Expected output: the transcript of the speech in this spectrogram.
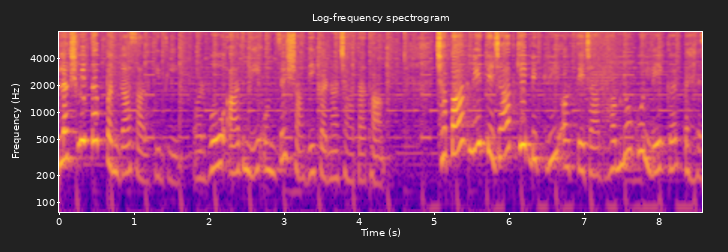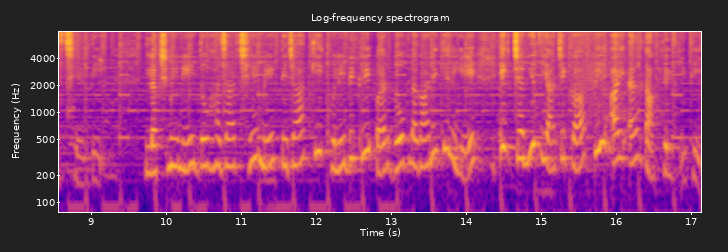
लक्ष्मी तब 15 साल की थी और वो आदमी उनसे शादी करना चाहता था। छपाक ने तेजाब की बिक्री और तेजाब हमलों को लेकर बहस छेड़ दी। लक्ष्मी ने 2006 में तेजाब की खुली बिक्री पर रोक लगाने के लिए एक जनहित याचिका पीआईएल दाखिल की थी।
